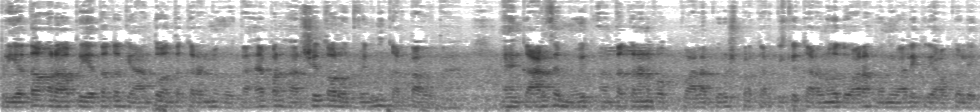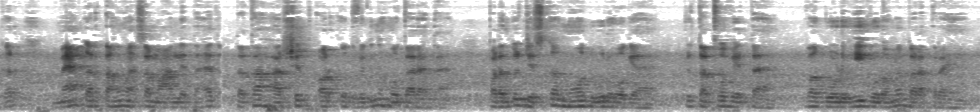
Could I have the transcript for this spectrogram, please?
प्रियता और अप्रियता का ज्ञान तो अंतकरण में होता है, पर हर्षित और उद्विग्न करता होता है। अहंकार से मोहित अंतकरण वाला पुरुष प्रकृति के कारणों द्वारा होने वाली क्रियाओं को लेकर मैं करता हूँ ऐसा मान लेता है, तथा हर्षित और उद्विग्न होता रहता है। परंतु जिसका मोह दूर हो गया है, जो तत्व वेदता है, वह गुण ही गुणों में बरत रहे हैं।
